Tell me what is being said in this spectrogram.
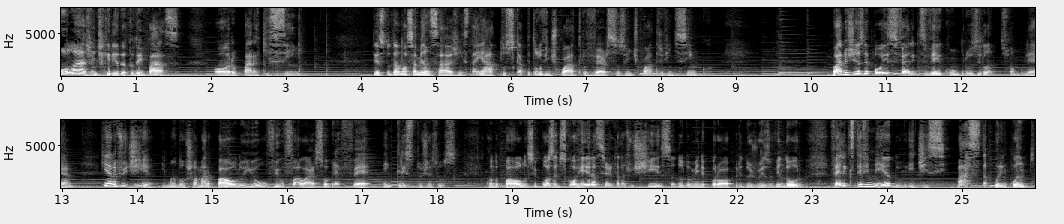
Olá, gente querida, tudo em paz? Oro para que sim. O texto da nossa mensagem está em Atos, capítulo 24, versos 24 e 25. Vários dias depois, Félix veio com Drúzila, sua mulher, que era judia, e mandou chamar Paulo e ouviu falar sobre a fé em Cristo Jesus. Quando Paulo se pôs a discorrer acerca da justiça, do domínio próprio e do juízo vindouro, Félix teve medo e disse: Basta por enquanto.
